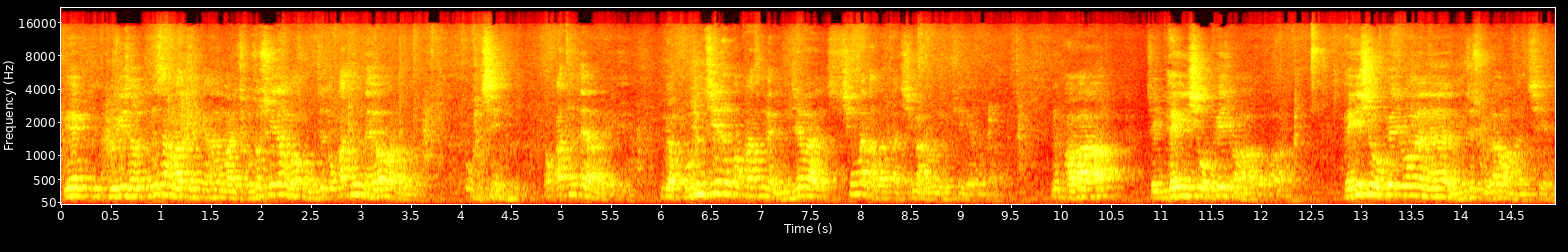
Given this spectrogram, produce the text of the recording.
그게 그- 거기서 인상 받을 때 하는 말이 정서 실력하고 문제 똑같은데요? 라고. 똑같이 똑같은데요 그러니까 본질은 똑같은데 문제만 식만 다르다. 지금 아는 그렇게 얘기하는 거야. 그럼 봐봐라. 저기 125페이지 봐봐 봐봐. 125페이지 보면은 문제 졸라 많지.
